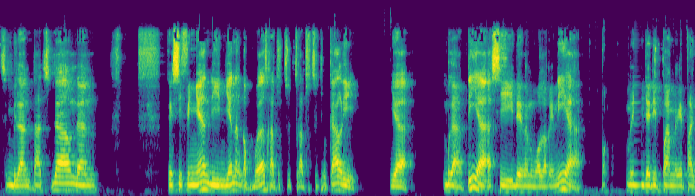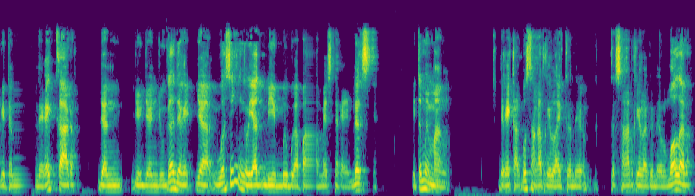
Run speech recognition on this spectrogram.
9 touchdown dan receivingnya di India nangkep bola 100, 107 kali. Ya berarti ya si Darren Waller ini ya menjadi primary target Derek Carr dan dan juga dari ya gue sih ngelihat di beberapa match Raiders ya, itu memang Derek Carr sangat rely ke, sangat rely ke Waller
